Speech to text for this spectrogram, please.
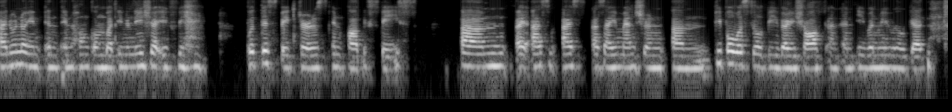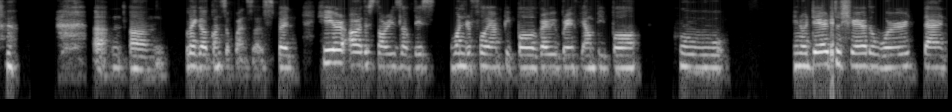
I don't know in, in, in Hong Kong, but Indonesia, if we put these pictures in public space, um, I, as, as, as I mentioned, um, people will still be very shocked and, and even we will get um, um, legal consequences. But here are the stories of these wonderful young people, very brave young people who, you know, dare to share the word that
